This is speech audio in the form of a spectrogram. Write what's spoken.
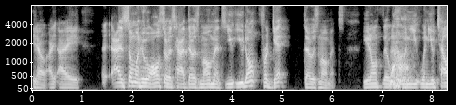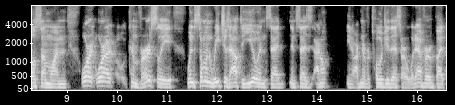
you know, I, I as someone who also has had those moments, you you don't forget those moments you don't nah. when you when you tell someone or or conversely when someone reaches out to you and said and says I don't you know I've never told you this or whatever but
